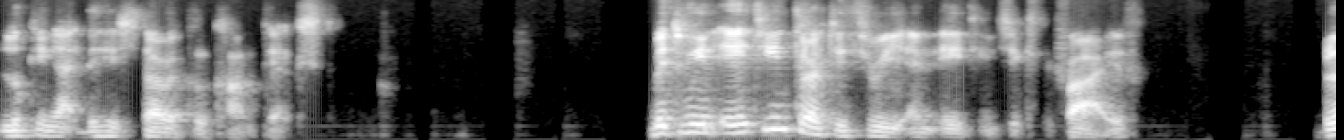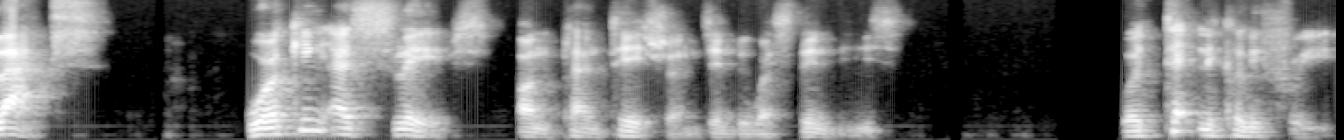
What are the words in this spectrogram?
looking at the historical context. Between 1833 and 1865, Blacks working as slaves on plantations in the West Indies were technically freed.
